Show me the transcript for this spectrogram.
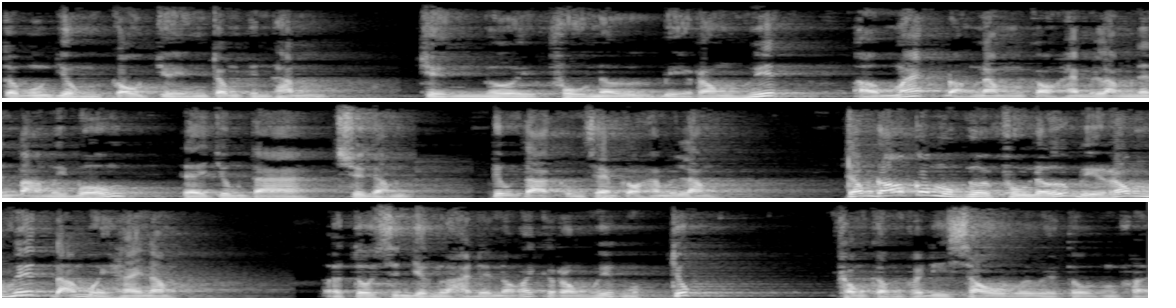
tôi muốn dùng câu chuyện trong kinh thánh, chuyện người phụ nữ bị rong huyết ở mát đoạn 5 câu 25 đến 34 để chúng ta suy gẫm. Chúng ta cùng xem câu 25 trong đó có một người phụ nữ bị rong huyết đã 12 năm. À, tôi xin dừng lại để nói cái rong huyết một chút. Không cần phải đi sâu bởi vì tôi không phải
